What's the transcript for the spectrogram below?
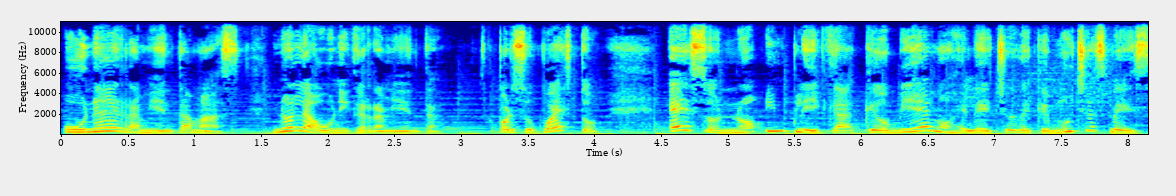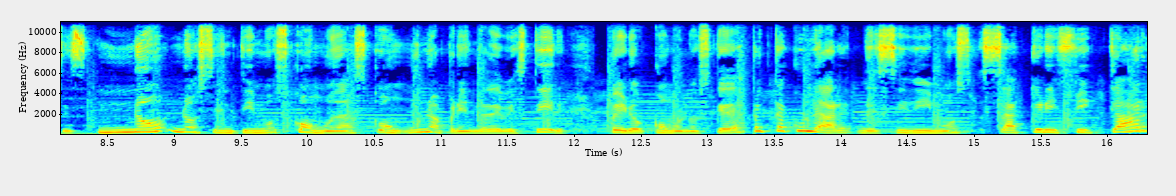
una herramienta más, no la única herramienta. Por supuesto, eso no implica que obviemos el hecho de que muchas veces no nos sentimos cómodas con una prenda de vestir, pero como nos queda espectacular, decidimos sacrificar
